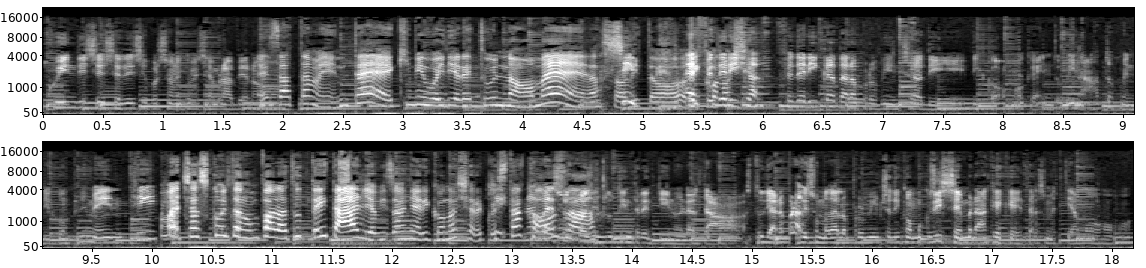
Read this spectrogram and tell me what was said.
15 e 16 persone che mi sembra abbiano... Esattamente, chi mi vuoi dire tu il nome? Da Sì, solito è riconosci- Federica, Federica dalla provincia di, di Como che ha indovinato, quindi complimenti. Ma ci ascoltano un po' da tutta Italia, bisogna riconoscere questa sì, no, beh, sono cosa. quasi tutti in Trentino in realtà a studiare, però insomma dalla provincia di Como, così sembra anche che trasmettiamo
